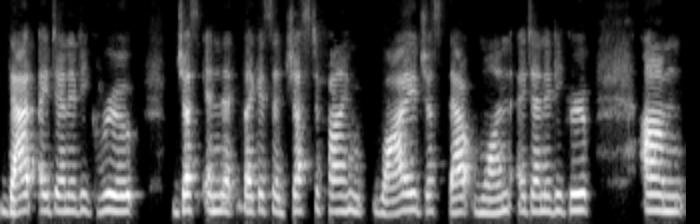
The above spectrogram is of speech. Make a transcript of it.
that identity group, just and that, like I said, justifying why just that one identity group. Um,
